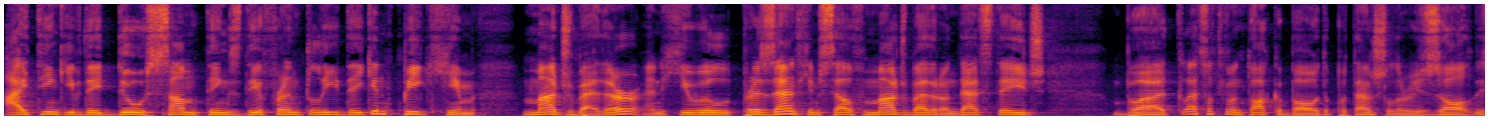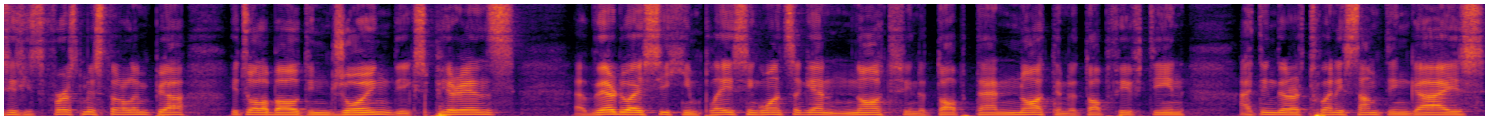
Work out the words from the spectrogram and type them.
I think if they do some things differently, they can pick him much better and he will present himself much better on that stage. But let's not even talk about the potential result. This is his first Mr. Olympia. It's all about enjoying the experience. Uh, where do I see him placing? Once again, not in the top 10, not in the top 15. I think there are 20 something guys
